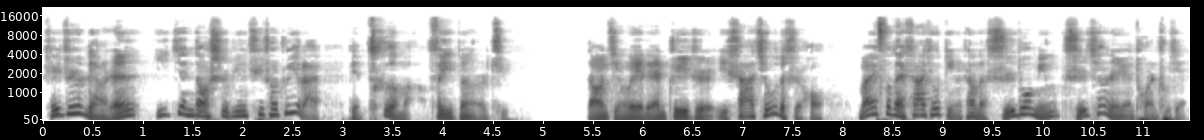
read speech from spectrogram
谁知两人一见到士兵驱车追来，便策马飞奔而去。当警卫连追至一沙丘的时候，埋伏在沙丘顶上的十多名持枪人员突然出现，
